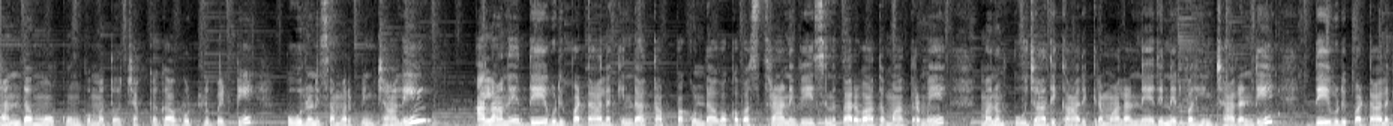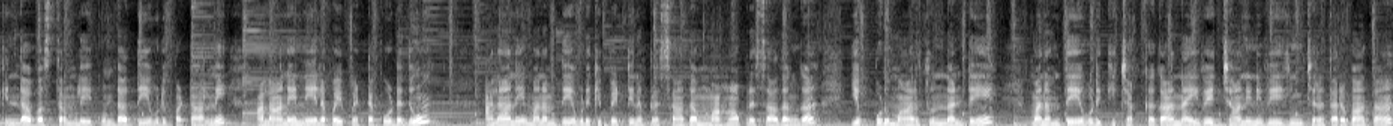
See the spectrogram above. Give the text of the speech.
గంధము కుంకుమతో చక్కగా బొట్లు పెట్టి పూలని సమర్పించాలి. అలానే దేవుడి పటాల కింద తప్పకుండా ఒక వస్త్రాన్ని వేసిన తర్వాత మాత్రమే మనం పూజాది కార్యక్రమాలు అనేది నిర్వహించాలండి. దేవుడి పటాల కింద వస్త్రం లేకుండా దేవుడి పటాలని అలానే నేలపై పెట్టకూడదు. అలానే మనం దేవుడికి పెట్టిన ప్రసాదం మహాప్రసాదంగా ఎప్పుడు మారుతుందంటే మనం దేవుడికి చక్కగా నైవేద్యాన్ని నివేదించిన తర్వాత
